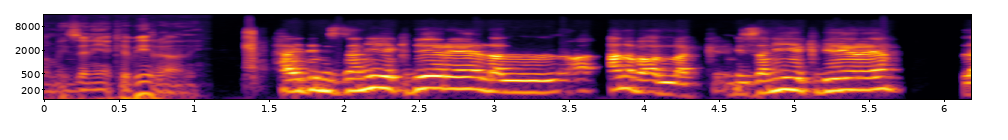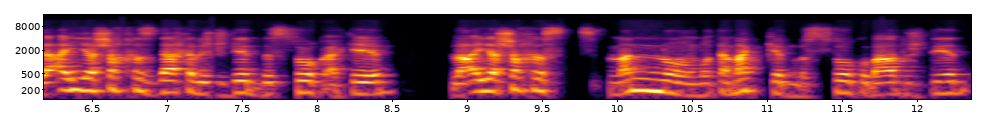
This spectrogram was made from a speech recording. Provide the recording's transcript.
ميزانية كبيرة هذه. هيدي ميزانية كبيرة لل... أنا بقول لك ميزانية كبيرة لأي شخص داخل جديد بالسوق أكيد. لأي شخص منه متمكن بالسوق وبعده جديد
